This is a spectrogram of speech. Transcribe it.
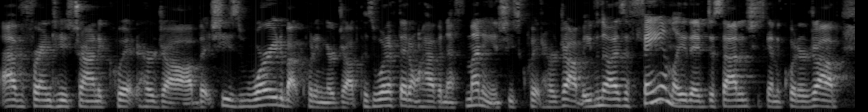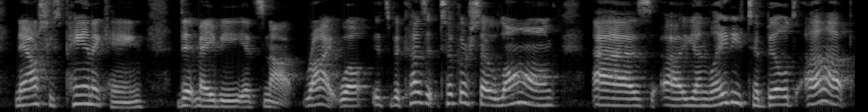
I have a friend who's trying to quit her job, but she's worried about quitting her job because what if they don't have enough money and she's quit her job? Even though as a family they've decided she's going to quit her job, now she's panicking that maybe it's not right. Well, it's because it took her so long as a young lady to build up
